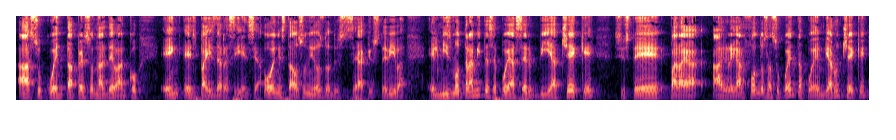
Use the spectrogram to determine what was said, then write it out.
a su cuenta personal de banco en el país de residencia o en Estados Unidos, donde sea que usted viva. El mismo trámite se puede hacer vía cheque. Si usted para agregar fondos a su cuenta puede enviar un cheque,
